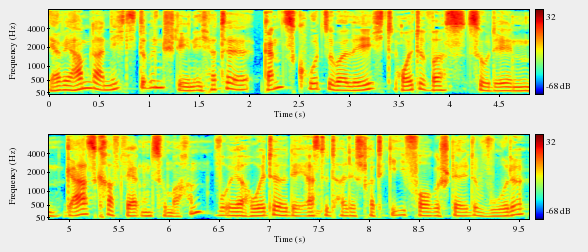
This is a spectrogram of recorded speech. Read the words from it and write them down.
Ja, wir haben da nichts drinstehen. Ich hatte ganz kurz überlegt, heute was zu den Gaskraftwerken zu machen, wo ja heute der erste Teil der Strategie vorgestellt wurde.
